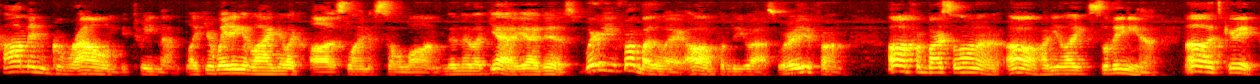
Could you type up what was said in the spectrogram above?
common ground between them, like you're waiting in line, you're like, "Oh, this line is so long." Then they're like, "Yeah, yeah, it is." Where are you from, by the way? Oh, I'm from the U.S. Where are you from? Oh, I'm from Barcelona. Oh, how do you like Slovenia? Oh, it's great.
